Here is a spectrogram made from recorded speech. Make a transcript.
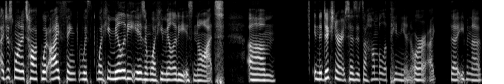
I just want to talk what I think with what humility is and what humility is not. Um, in the dictionary, it says it's a humble opinion, or I, the even the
